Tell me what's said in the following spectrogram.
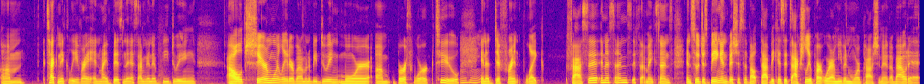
um, technically right in my business. I'm gonna be doing. I'll share more later, but I'm going to be doing more um, birth work too in a different like facet in a sense, if that makes sense. And so just being ambitious about that because it's actually a part where I'm even more passionate about it.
